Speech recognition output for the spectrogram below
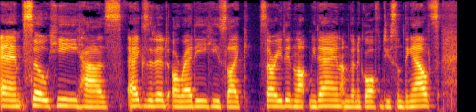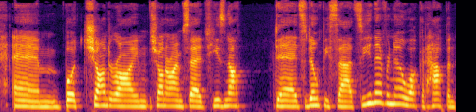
Um, so he has exited already. He's like, sorry, you didn't lock me down. I'm going to go off and do something else. Um, but Shonda Rhimes, Shonda Rhimes said he's not dead, so don't be sad. So you never know what could happen.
